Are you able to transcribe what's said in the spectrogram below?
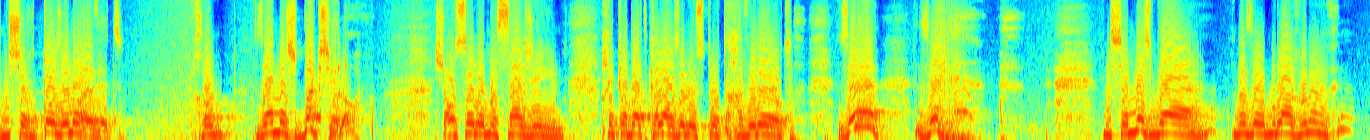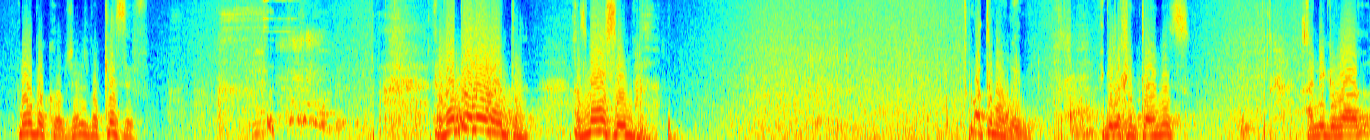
משרתו זה לא עבד, נכון? זה המשבק שלו, שעושה לו מסאז'ים, אחרי קבלת קלה עושה לו לספור את החבילות, זה, זה משמש ב... מה זה המילה האחרונה? לא בקום, משמש בכסף. הבנת או לא הבנת? אז מה עושים? מה אתם אומרים? אגיד לכם את האמת, אני כבר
